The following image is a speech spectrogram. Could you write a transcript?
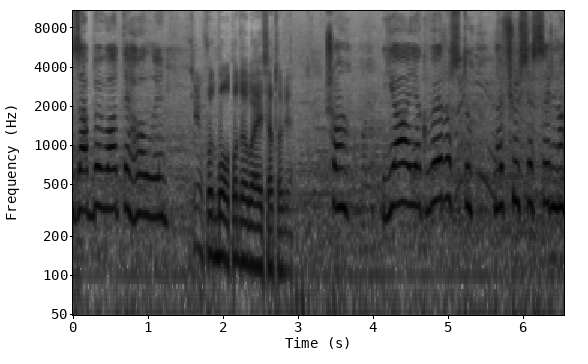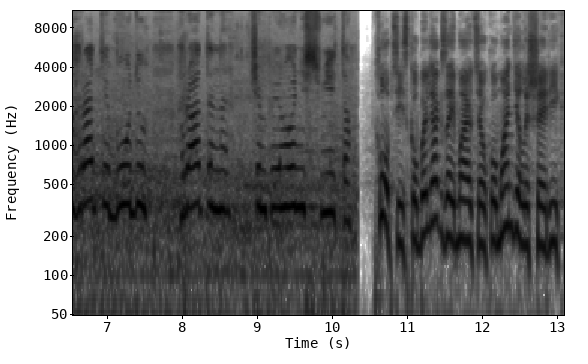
забивати голи. Чим футбол подобається тобі? Що я як виросту, навчуся сильно грати буду грати чемпіоні світа. Хлопці із Кобеляк займаються у команді лише рік.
